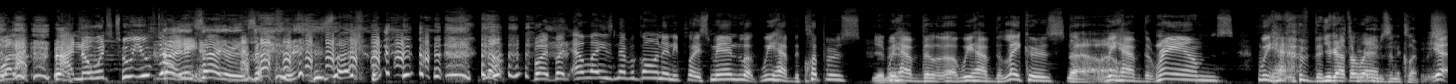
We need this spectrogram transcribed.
well, I, I know which two you've done. then. exactly, exactly, exactly. no, but but LA's never gone anyplace, man. Look, we have the Clippers, Yeah, we have the uh, we have the Lakers, No. we have the Rams, we have the You got the Rams and the Clippers. Yeah.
